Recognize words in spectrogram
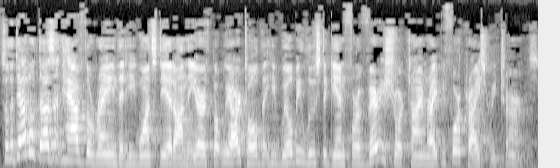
So the devil doesn't have the reign that he once did on the earth, but we are told that he will be loosed again for a very short time right before Christ returns.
